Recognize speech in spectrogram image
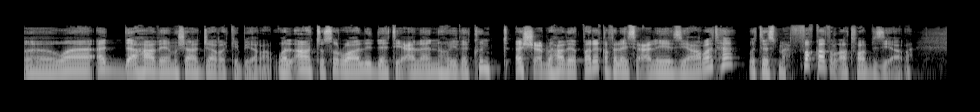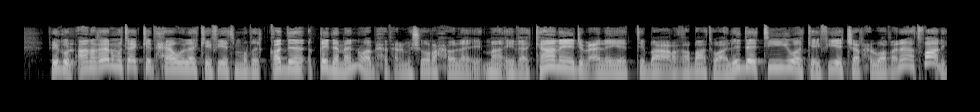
آه، وأدى هذا مشاجرة كبيرة والآن تصر والدتي على أنه إذا كنت أشعر بهذه الطريقة فليس علي زيارتها وتسمح فقط للأطفال بالزياره. فيقول أنا غير متأكد حول كيفية مضي قد- قدما وأبحث عن مشوره حول ما إذا كان يجب علي اتباع رغبات والدتي وكيفية شرح الوضع لأطفالي.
